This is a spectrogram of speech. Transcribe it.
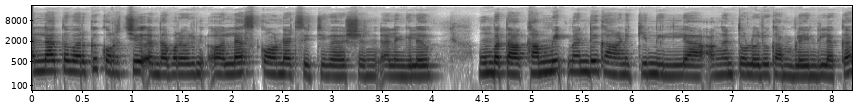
അല്ലാത്തവർക്ക് കുറച്ച് എന്താ പറയുക ഒരു ലെസ് കോണ്ടാക്ട് സിറ്റുവേഷൻ അല്ലെങ്കിൽ മുമ്പത്തെ ആ കമ്മിറ്റ്മെന്റ് കാണിക്കുന്നില്ല അങ്ങനത്തെ ഉള്ളൊരു കംപ്ലൈന്റിലൊക്കെ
